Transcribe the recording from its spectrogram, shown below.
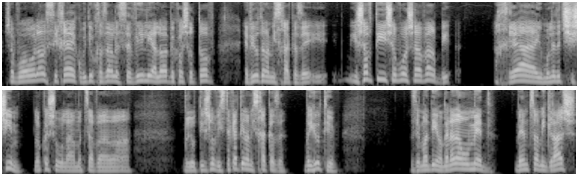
עכשיו הוא לא שיחק, הוא בדיוק חזר לסביליה, לא היה בכושר טוב, הביאו אותו למשחק הזה. ישבתי שבוע שעבר, ב- אחרי היום הולדת 60, לא קשור למצב הבריאותי שלו, והסתכלתי על המשחק הזה, ביוטיוב. זה מדהים, הבן אדם עומד באמצע המגרש,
